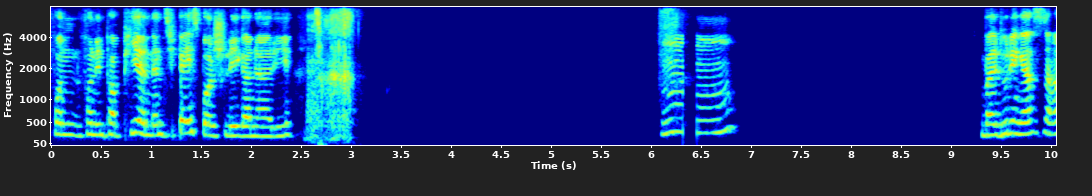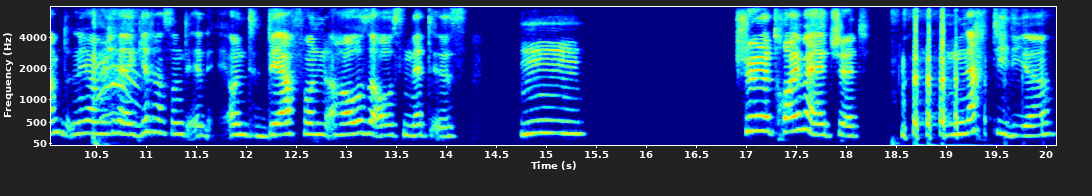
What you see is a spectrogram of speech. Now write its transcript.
von, von den Papieren, nennt sich Baseballschläger Nerdy. Mhm. Weil du den ganzen Abend nicht auf mich reagiert hast und, und der von Hause aus nett ist. Hm. Schöne Träume, Hedget. Nachti dir.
